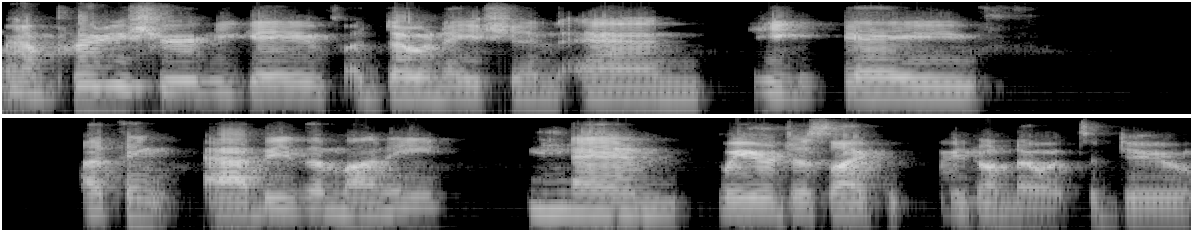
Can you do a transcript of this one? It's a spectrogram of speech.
I'm pretty sure he gave a donation, and he gave, I think Abby the money, Mhm. and we were just like, we don't know what to do.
